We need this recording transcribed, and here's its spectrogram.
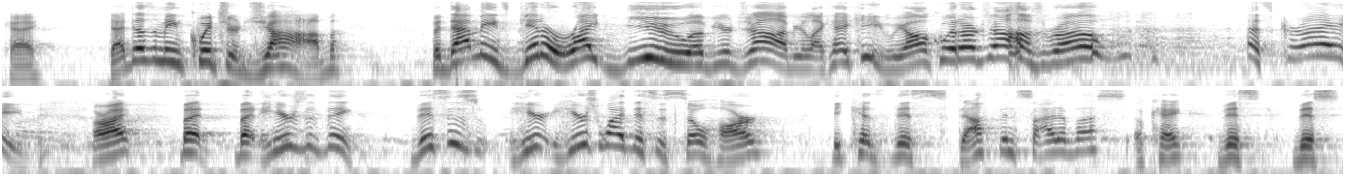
Okay? That doesn't mean quit your job, but that means get a right view of your job. You're like, hey, Keith, we all quit our jobs, bro. That's great. All right? But but here's the thing. This is here here's why this is so hard because this stuff inside of us, okay? This this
